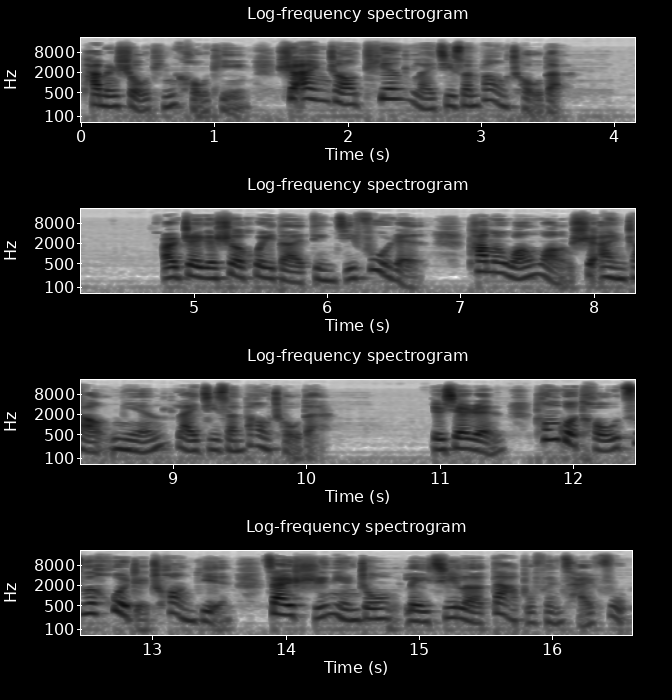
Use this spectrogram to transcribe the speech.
他们手停口停，是按照天来计算报酬的。而这个社会的顶级富人，他们往往是按照年来计算报酬的。有些人通过投资或者创业，在十年中累积了大部分财富。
